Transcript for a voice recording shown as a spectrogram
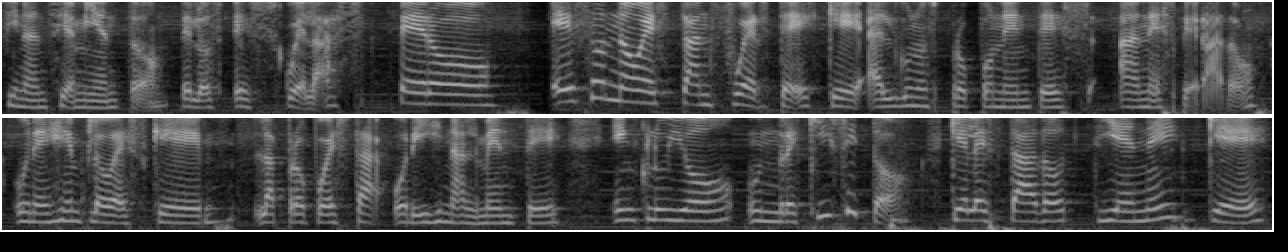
financiamiento de las escuelas. Pero eso no es tan fuerte que algunos proponentes han esperado. Un ejemplo es que la propuesta originalmente incluyó un requisito que el Estado tiene que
